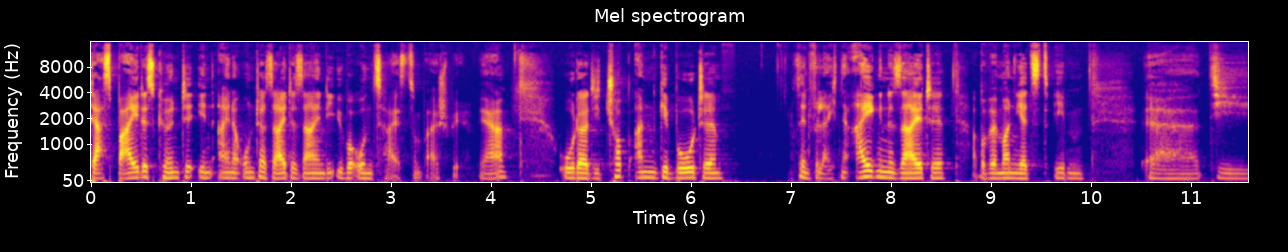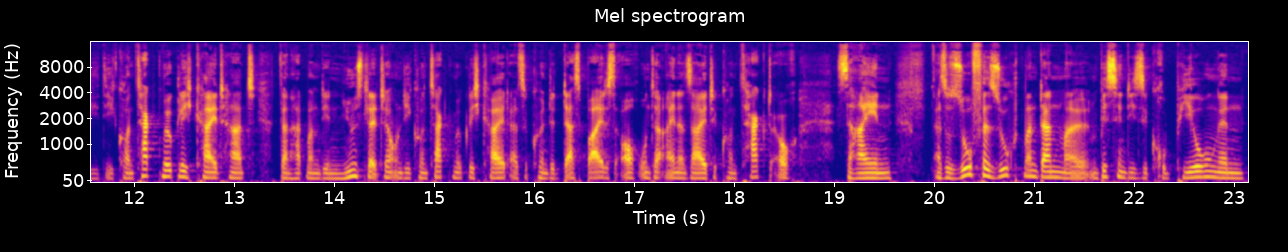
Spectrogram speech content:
das beides könnte in einer Unterseite sein, die über uns heißt zum Beispiel. Ja? Oder die Jobangebote sind vielleicht eine eigene Seite, aber wenn man jetzt eben äh, die, die Kontaktmöglichkeit hat, dann hat man den Newsletter und die Kontaktmöglichkeit, also könnte das beides auch unter einer Seite Kontakt auch sein. Also so versucht man dann mal ein bisschen diese Gruppierungen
